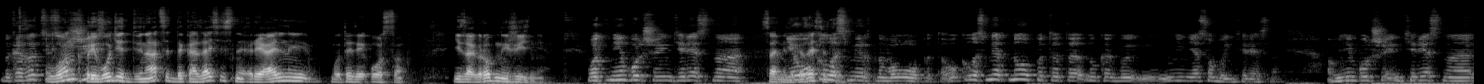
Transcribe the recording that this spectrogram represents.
доказательства Лонг жизни. приводит 12 доказательств реальной вот этой ОСО и загробной жизни. Вот мне больше интересно Сами не около смертного опыта. Около смертного опыта это, ну, как бы, мне не особо интересно. А мне больше интересно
